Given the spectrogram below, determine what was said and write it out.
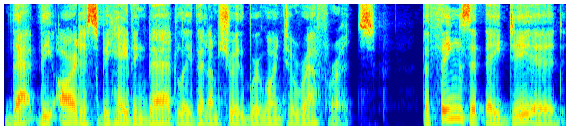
that the artists behaving badly that I'm sure that we're going to reference, the things that they did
